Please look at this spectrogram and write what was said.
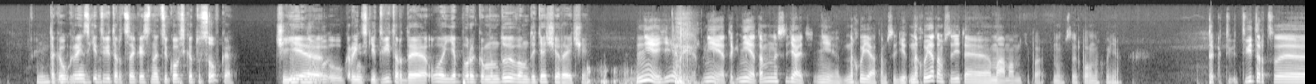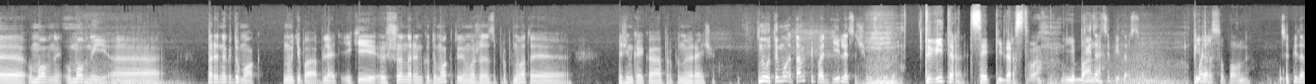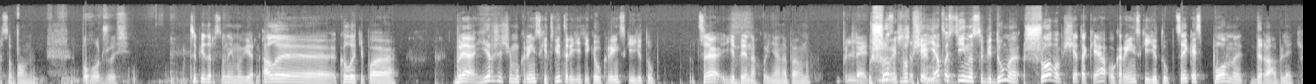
Ну, Так а український твіттер це якась націковська тусовка? Чи є Ну, український твіттер, де ой, я порекомендую вам дитячі речі? Ні, є. Ні, так, ні, там не сидять. Ні, нахуя там сидіти. Нахуя там сидіти мамам, типа, ну, це повна хуйня. Так твіттер це умовний, умовний е, ринок думок. Ну, типа, блядь, які, що на ринку думок тобі може запропонувати жінка, яка пропонує речі. Ну, ти там, типа, діляться чимось люди. Твіттер це підерство. Єбане. Твіттер це підерство. Підерство повне. Це підерство повне. Погоджуюсь. Це підерство неймовірне. Але коли, типа. Бля, гірше, ніж український твіттер, є тільки український Ютуб. Це єдина хуйня, напевно. Блять, Що вообще, я постійно собі думаю, що вообще таке український Ютуб? Це якась повна дира, блядь.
